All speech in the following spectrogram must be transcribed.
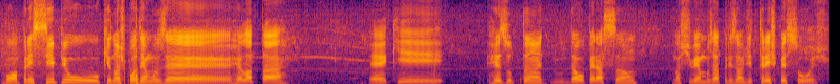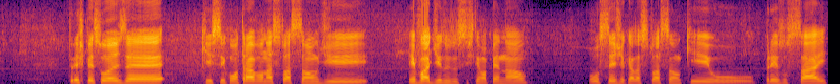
Bom, a princípio o que nós podemos é, relatar é que resultante da operação nós tivemos a prisão de três pessoas. Três pessoas é, que se encontravam na situação de evadidos do sistema penal, ou seja, aquela situação que o preso sai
